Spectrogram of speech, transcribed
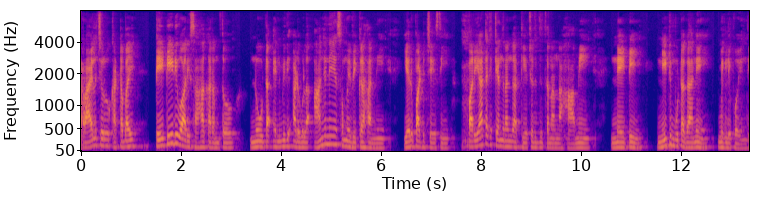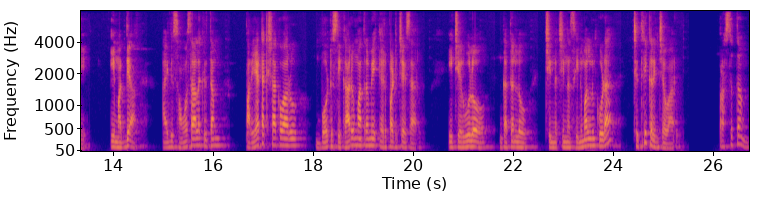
రాయల చెరువు కట్టబై టీటీడీ వారి సహకారంతో నూట ఎనిమిది అడుగుల ఆంజనేయ స్వామి విగ్రహాన్ని ఏర్పాటు చేసి పర్యాటక కేంద్రంగా తీర్చిదిద్దుతానన్న హామీ నేటి నీటి మూటగానే మిగిలిపోయింది. ఈ మధ్య ఐదు సంవత్సరాల క్రితం పర్యాటక శాఖ వారు బోటు షికారు మాత్రమే ఏర్పాటు చేశారు. ఈ చెరువులో గతంలో చిన్న చిన్న సినిమాలను కూడా చిత్రీకరించేవారు. ప్రస్తుతం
